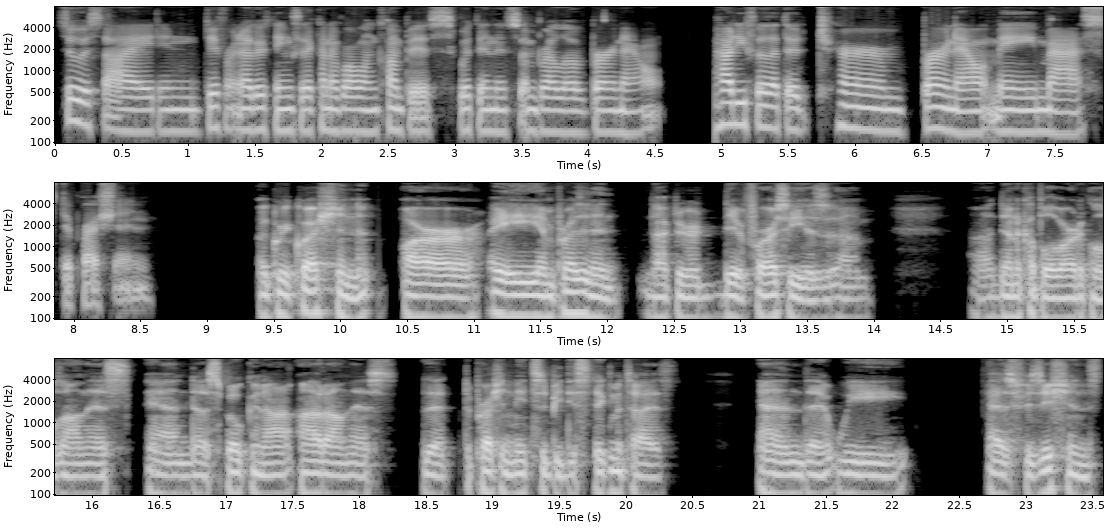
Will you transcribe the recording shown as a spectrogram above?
suicide and different other things that kind of all encompass within this umbrella of burnout. How do you feel that the term burnout may mask depression? A great question. Our AEM president, Dr. David Farcy, has um, uh, done a couple of articles on this and uh, spoken out, out on this that depression needs to be destigmatized and that we as physicians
